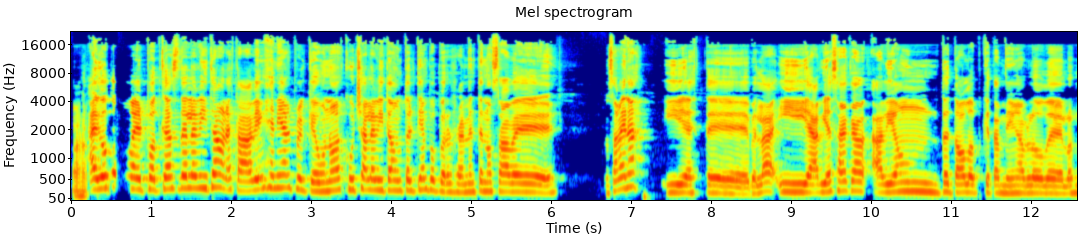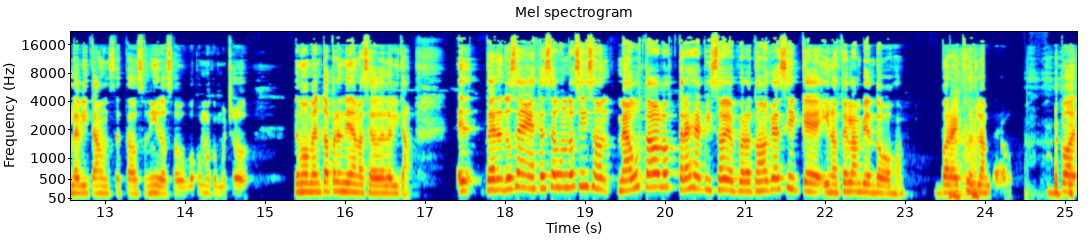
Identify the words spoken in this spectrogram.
Algo como el podcast de Levitown estaba bien genial porque uno escucha Levitown todo el tiempo, pero realmente no sabe, no sabe nada. Y este, ¿verdad? Y había saca, había un The Dollop que también habló de los Levitowns de Estados Unidos. O hubo como que mucho, de momento aprendí demasiado de Levitown. Eh, pero entonces en este segundo season me ha gustado los tres episodios, pero tengo que decir que, y no estoy lambiendo ojo, but I could lamber But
